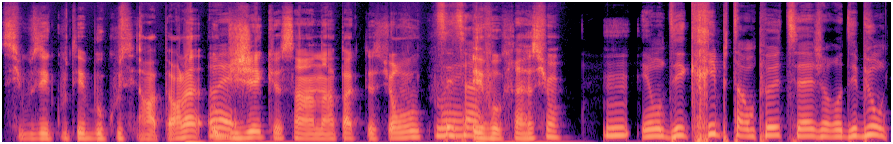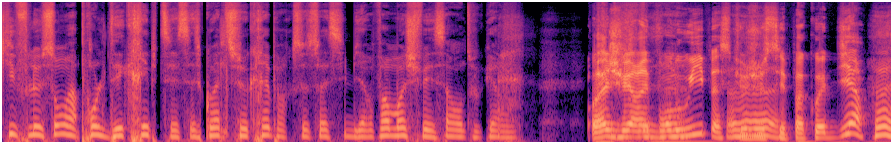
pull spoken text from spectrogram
si vous écoutez beaucoup ces rappeurs-là, Ouais. obligé que ça a un impact sur vous ça et vos créations. Et on décrypte un peu, tu sais, genre au début on kiffe le son, après on le décrypte, c'est c'est quoi le secret pour que ce soit si bien? Enfin moi je fais ça en tout cas. Ouais, je vais répondre oui parce que je Ouais. sais pas quoi te dire. non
